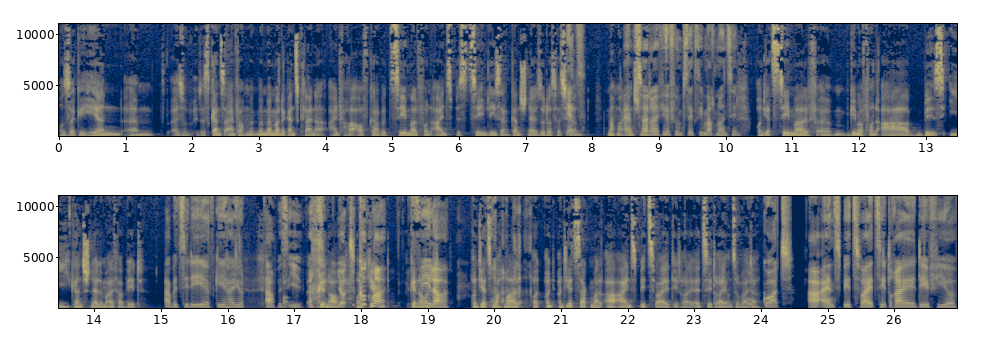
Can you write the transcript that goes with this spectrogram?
Unser Gehirn ähm, also das ist ganz einfach. Wenn man mal eine ganz kleine, einfache Aufgabe, zähl mal von 1 bis 10, Lisa, ganz schnell, so dass wir es hören. Mach mal 1, ganz schnell. 1, 2, 3, 4, 5, 6, 7, 8, 9, 10. Und jetzt zähl mal, äh, geh mal von A bis I, ganz schnell im Alphabet. A, B, C, D, E, F, G, H, J, A bis I. Genau. J. Guck mal, genau. Fehler. Und, und jetzt mach mal, und, und jetzt sag mal A1, B2, D3, äh, C3 und so weiter. Oh Gott. A1, B2, C3, D4.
